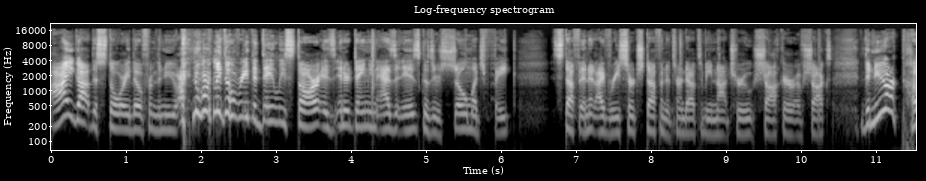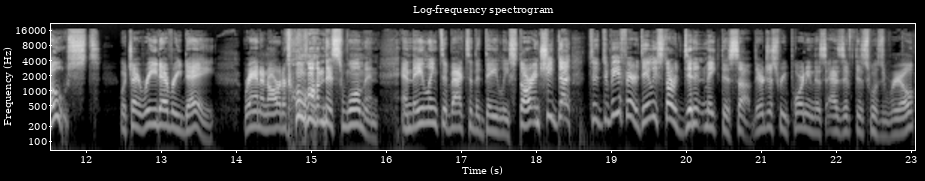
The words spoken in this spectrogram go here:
I got the story though from the New York. I normally don't read the Daily Star as entertaining as it is because there's so much fake stuff in it. I've researched stuff and it turned out to be not true. Shocker of shocks. The New York Post, which I read every day, ran an article on this woman and they linked it back to the Daily Star. And she does, to, to be fair, Daily Star didn't make this up. They're just reporting this as if this was real.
